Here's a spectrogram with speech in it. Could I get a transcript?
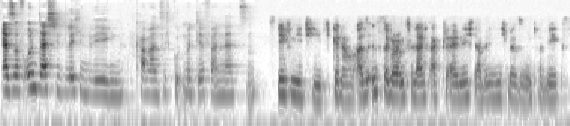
Also auf unterschiedlichen Wegen kann man sich gut mit dir vernetzen. Definitiv, genau. Also Instagram vielleicht aktuell nicht, da bin ich nicht mehr so unterwegs.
